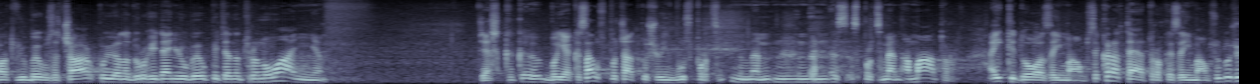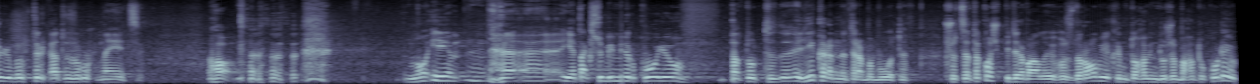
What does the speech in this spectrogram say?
от, любив за чаркою, а на другий день любив піти на тренування. Я ж, бо я казав спочатку, що він був спортсмен, спортсмен-аматор, айкідо займався, карате трохи займався, дуже любив стріляти з рушниці. От. Ну і е, я так собі міркую, та тут лікарем не треба бути, що це також підривало його здоров'я, крім того, він дуже багато курив.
